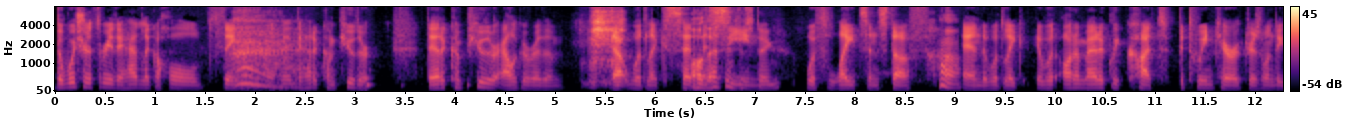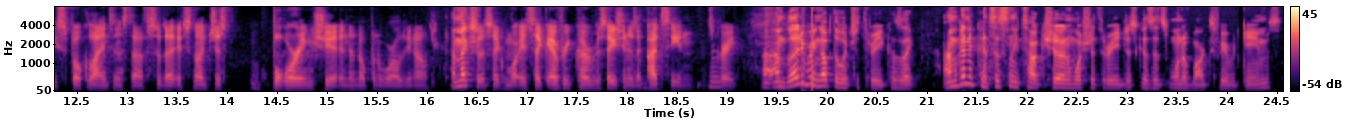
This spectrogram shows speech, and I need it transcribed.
The Witcher Three, they had like a whole thing. they- they had a computer, they had a computer algorithm that would like set Oh, a that's scene interesting. With lights and stuff, Huh. and it would like it would automatically cut between characters when they spoke lines and stuff, so that it's not just boring shit in an open world, you know. I'm So actually it's like more. It's like every conversation is a cutscene. It's Mm. great. I'm glad you bring up The Witcher 3 because like I'm gonna consistently talk shit on Witcher 3 just because it's one of Mark's favorite games,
